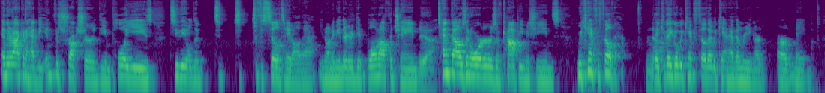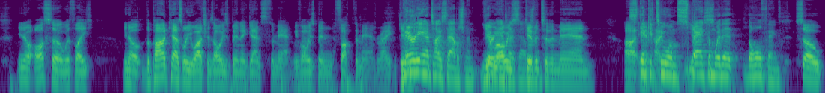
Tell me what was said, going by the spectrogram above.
and they're not going to have the infrastructure, the employees to be able to, to, to, to facilitate all that. You know what I mean? They're going to get blown off the chain. Yeah. 10,000 orders of copy machines. We can't fulfill that. No. They, they go, we can't fulfill that. We can't have them reading our, our name. you know, also with like, you know, the podcast What Are You Watching has always been against the man. We've always been fuck the man, right? Give it- Very anti-establishment. yeah, we're always give it to the man. Uh, Stick it to him, spank Yes. him with it, the whole thing. So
